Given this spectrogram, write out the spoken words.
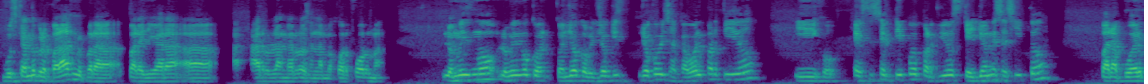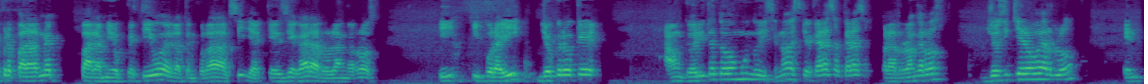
buscando prepararme para, para llegar a, a, a, Roland Garros en la mejor forma. Lo mismo, lo mismo con, con Djokovic. Djokovic acabó el partido y dijo, este es el tipo de partidos que yo necesito para poder prepararme para mi objetivo de la temporada de arcilla, que es llegar a Roland Garros. Y, y por ahí yo creo que, aunque ahorita todo el mundo dice, no, es que el caras caras para Roland Garros, yo sí quiero verlo en,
